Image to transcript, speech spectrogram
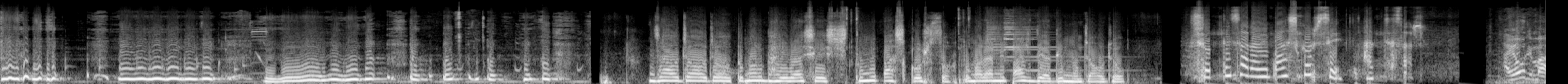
যাও যাও যাও তোমার ভাইবা শেষ। তুমি পাস করছ। তোমার আমি পাস দিয়ে দিব যাও যাও। সত্যি স্যার আমি পাস করছি? আচ্ছা স্যার। মা।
